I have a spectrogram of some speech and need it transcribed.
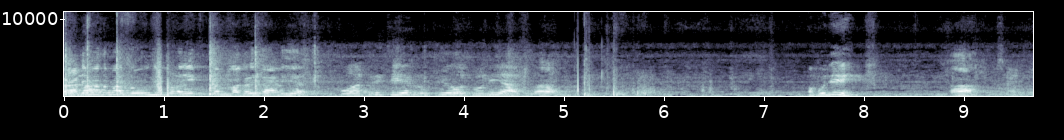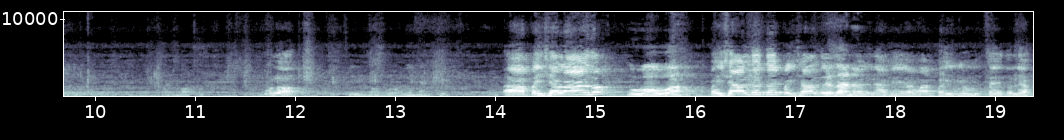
ગાડીમાં તમારે જોવું નહીં પડે. એકદમ લગડી ગાડી છે. પોત્રીસથી એક રૂપિયો ઓછો નહીં આવે. બરાબર. અપુજી હા. બોલો. હા પૈસા લાવ્યો તો. ઉવો ઉવો. પૈસા આલ દે તો પૈસા આલ દે નાખે અમાર ભાઈ જેવું જ થાય તો લ્યો.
